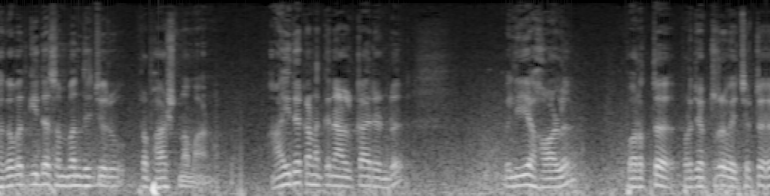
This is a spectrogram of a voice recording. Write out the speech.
ഭഗവത്ഗീത സംബന്ധിച്ചൊരു പ്രഭാഷണമാണ്. ആയിരക്കണക്കിന് ആൾക്കാരുണ്ട്. വലിയ ഹാൾ പുറത്ത് പ്രൊജക്ടർ വെച്ചിട്ട്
